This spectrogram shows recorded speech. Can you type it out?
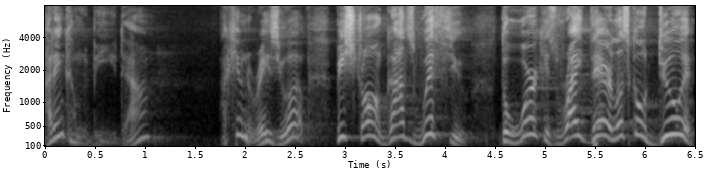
I didn't come to beat you down. I came to raise you up. Be strong. God's with you. The work is right there. Let's go do it.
